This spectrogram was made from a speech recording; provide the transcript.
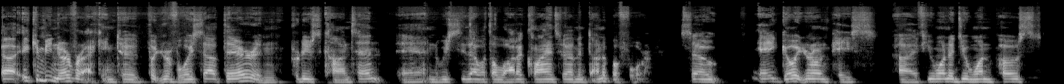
Uh, it can be nerve wracking to put your voice out there and produce content. And we see that with a lot of clients who haven't done it before. So, A, go at your own pace. Uh, if you want to do one post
